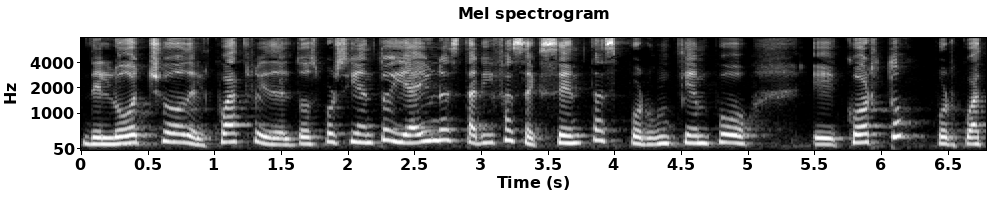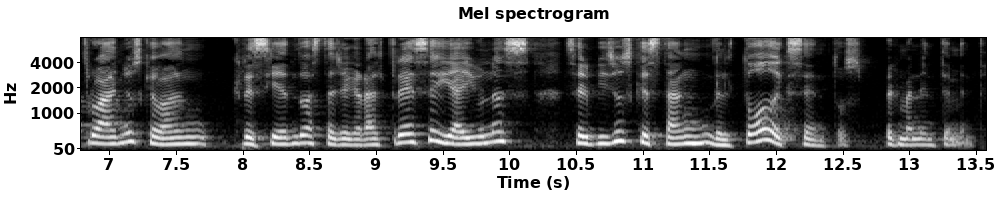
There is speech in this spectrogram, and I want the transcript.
del 8, del 4 y del 2%, y hay unas tarifas exentas por un tiempo eh, corto, por cuatro años, que van creciendo hasta llegar al 13, y hay unos servicios que están del todo exentos permanentemente.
